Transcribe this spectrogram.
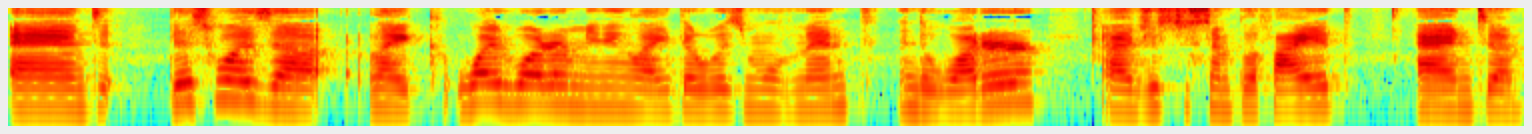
And this was uh, like white water meaning like there was movement in the water uh, just to simplify it. And uh,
